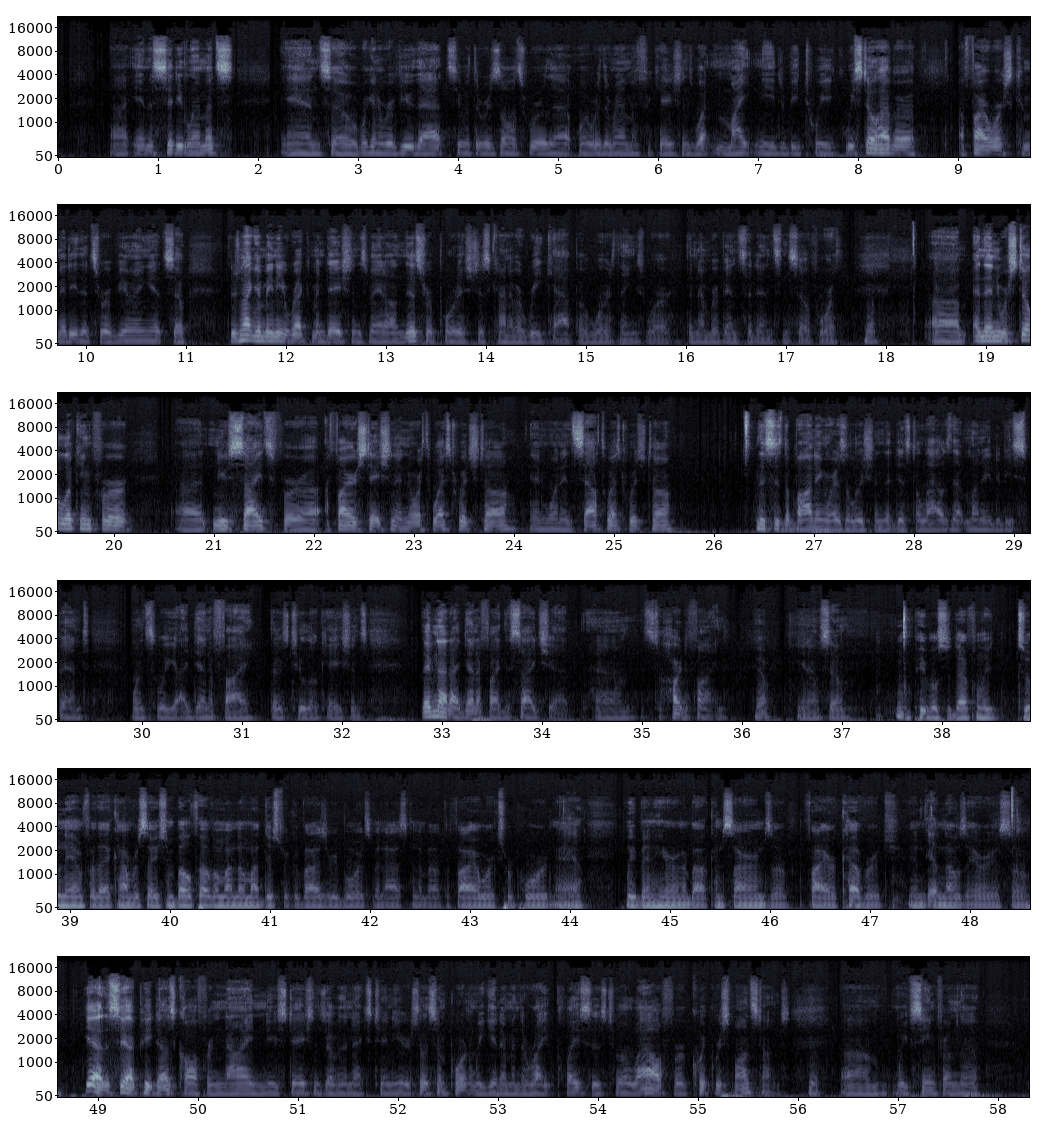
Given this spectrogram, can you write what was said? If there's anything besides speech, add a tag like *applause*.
uh, in the city limits. And so we're going to review that, see what the results were, that what were the ramifications, what might need to be tweaked. We still have a, a fireworks committee that's reviewing it, so there's not going to be any recommendations made on this report. It's just kind of a recap of where things were, the number of incidents, and so forth. Yep. Um, and then we're still looking for uh, new sites for uh, a fire station in northwest Wichita and one in southwest Wichita. This is the bonding resolution that just allows that money to be spent once we identify those two locations. They've not identified the sites yet. Um, it's hard to find, Yep. you know. So People should definitely tune in for that conversation. Both of them. I know my district advisory board's been asking about the fireworks report, and Yeah. we've been hearing about concerns of fire coverage in, Yep. in those areas. So, yeah, the CIP does call for nine new stations over the next ten years. So it's important we get them in the right places to allow for quick response times. Yep. Um, we've seen from the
